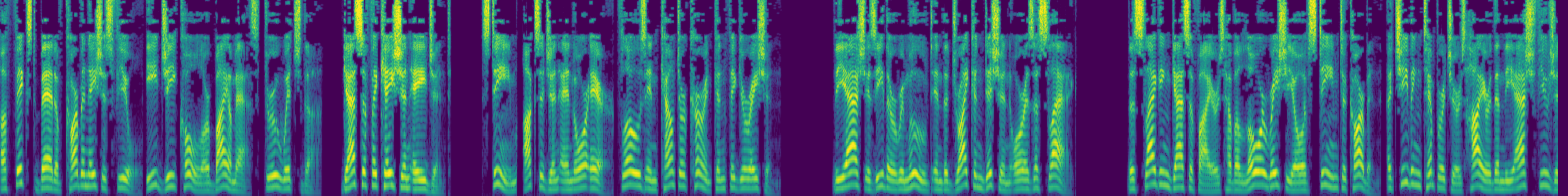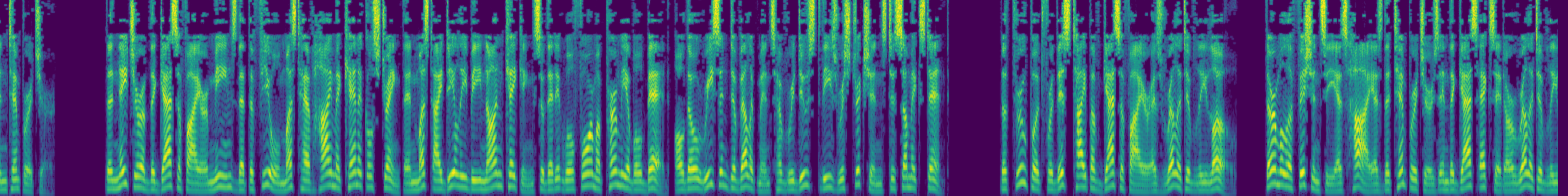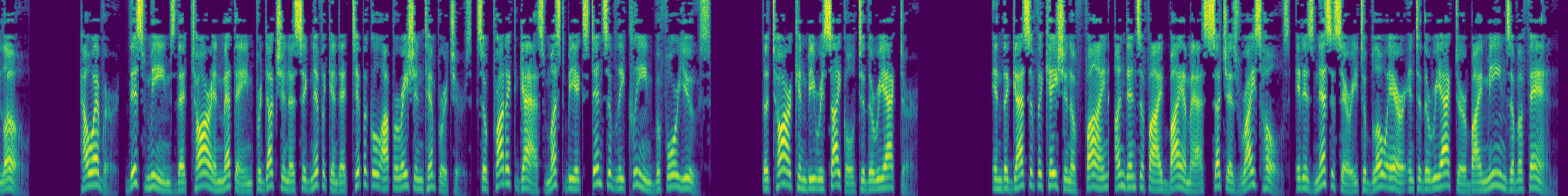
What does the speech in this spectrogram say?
A fixed bed of carbonaceous fuel e.g. coal or biomass through which the gasification agent steam, oxygen and or air flows in counter-current configuration. The ash is either removed in the dry condition or as a slag. The slagging gasifiers have a lower ratio of steam to carbon, achieving temperatures higher than the ash fusion temperature. The nature of the gasifier means that the fuel must have high mechanical strength and must ideally be non-caking so that it will form a permeable bed, although recent developments have reduced these restrictions to some extent. The throughput for this type of gasifier is relatively low. Thermal efficiency is high as the temperatures in the gas exit are relatively low. However, this means that tar and methane production is significant at typical operation temperatures, so product gas must be extensively cleaned before use. The tar can be recycled to the reactor. In the gasification of fine, undensified biomass such as rice hulls, it is necessary to blow air into the reactor by means of a fan.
